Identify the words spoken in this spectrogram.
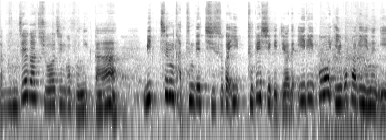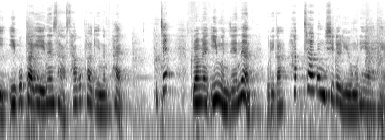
자, 문제가 주어진 거 보니까 밑은 같은데 지수가 이 두 배씩이지요. 1이고 1 곱하기 2는 2, 2 곱하기 2는 4, 4 곱하기 2는 8. 그치? 그러면 이 문제는 우리가 합차 공식을 이용을 해야 해요.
